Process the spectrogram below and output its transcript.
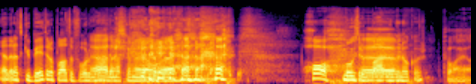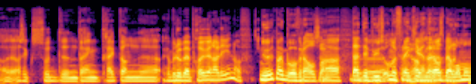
Ja, daar had ik u beter op laten Ja, voorbereiden. dat had je mij al. eh. Goh, Mocht er een paar noemen ook, hoor. Boah, ja, als ik zo de- denk, trek dan... eh je bedoelt bij Bruggen alleen? Of? Nu, het mag overal zijn. Ah, dat debuut eh, onder Frankie ja, van der bij- Elst bij bij- Lommel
